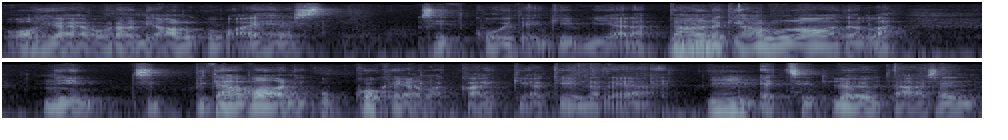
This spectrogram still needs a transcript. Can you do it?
ohjaajaurani alkuvaiheessa sit kuitenkin vielä, tai mm. ainakin haluan ajatella, niin sit pitää vaan niinku kokeilla kaikkia genrejä, että mm. et sit löytää sen,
